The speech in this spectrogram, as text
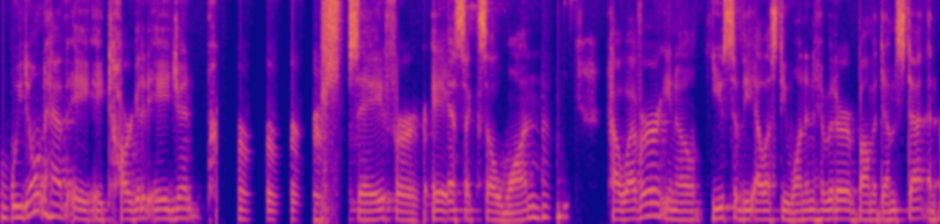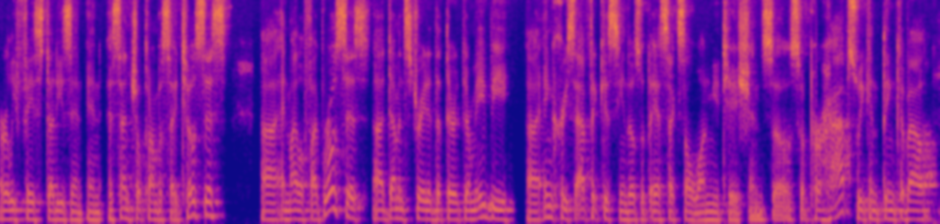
we don't have a, a targeted agent se for ASXL1. However, you know, use of the LSD1 inhibitor, bomedemstat, and early phase studies in, in essential thrombocytosis uh, and myelofibrosis uh, demonstrated that there, there may be uh, increased efficacy in those with ASXL1 mutation. So, so perhaps we can think about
